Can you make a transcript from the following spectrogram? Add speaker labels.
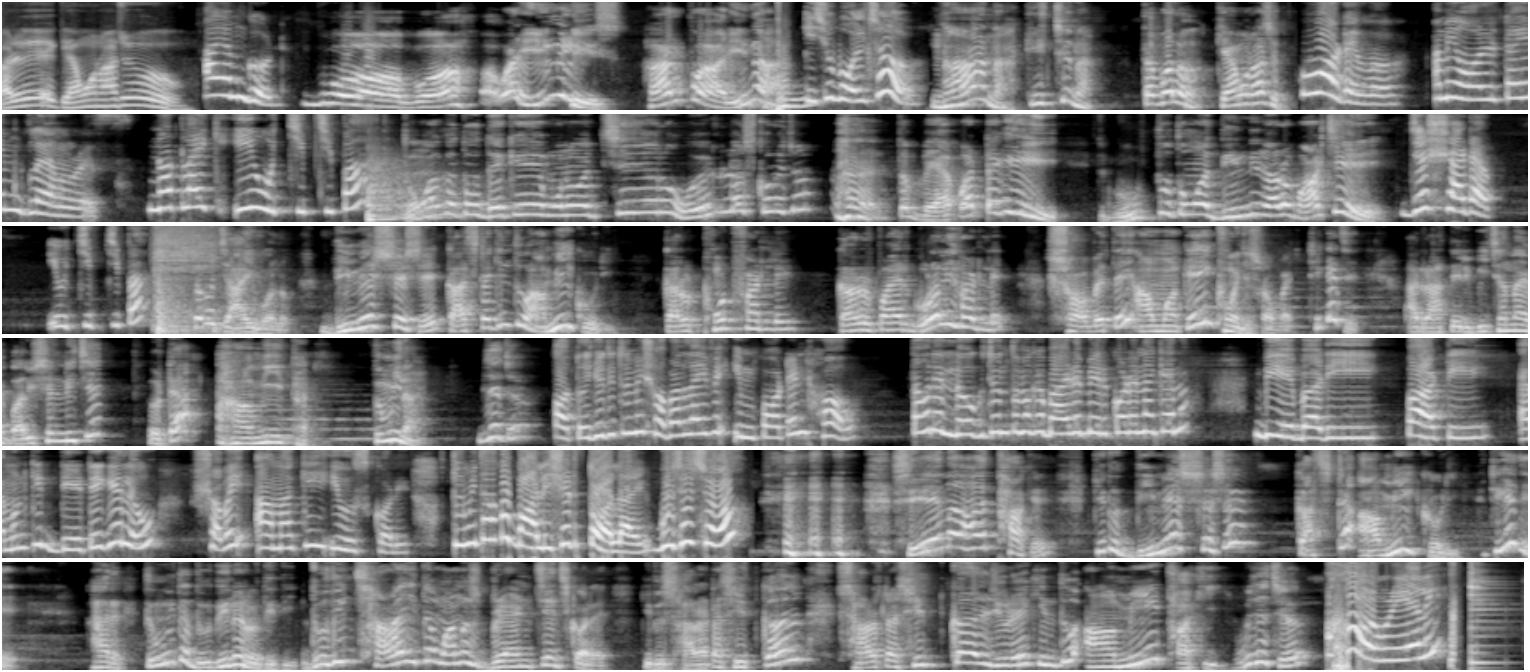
Speaker 1: আরে কেমন আছো?
Speaker 2: আই এম গুড
Speaker 3: বাবা আবার ইংলিশ? আর পারি না।
Speaker 2: কিছু বলছো?
Speaker 3: না না কিচ্ছু না। তা বলো কেমন আছো?
Speaker 2: হোয়াট এভার আমি all time glamorous not like you চিপচিপা।
Speaker 3: তোমাকে তো দেখে মনে হচ্ছে আরও ওয়েট লস করেছ। হ্যাঁ তা ব্যাপারটা কি? রূপ তো তোমার দিন দিন আরও বাড়ছে।
Speaker 2: জাস্ট শাট আপ ইউ চিপচিপা।
Speaker 3: তবে যাই বলো দিনের শেষে কাজটা কিন্তু আমিই করি। কারোর ঠোঁট ফাটলে কারোর পায়ের গোড়ালি ফাটলে সবেতে আমাকেই খোঁজে সবাই ঠিক আছে? আর রাতের বিছানায় বালিশের নিচে ওটা আমিই থাকি। তুমি না বুঝেছ?
Speaker 2: অতই যদি তুমি সবার লাইফে ইম্পর্টেন্ট হও তাহলে লোকজন তোমাকে বাইরে বের করে না কেন? বিয়ে বাড়ি পার্টি এমনকি ডেটে গেলেও সবাই আমাকেই ইউজ করে। তুমি থাকো বালিশের তলায় বুঝেছ?
Speaker 3: সে না হয় থাকে কিন্তু দিনের শেষে কাজটা আমি করি ঠিক আছে? আর তুমি তো দুদিনের অতিথি। দুদিন ছাড়াই তো মানুষ ব্র্যান্ড চেঞ্জ করে। কিন্তু সারাটা শীতকাল সারাটা শীতকাল জুড়ে কিন্তু আমি থাকি বুঝেছ?
Speaker 2: রিয়েলি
